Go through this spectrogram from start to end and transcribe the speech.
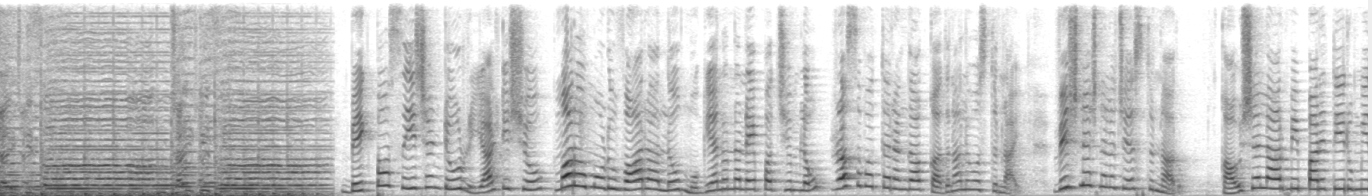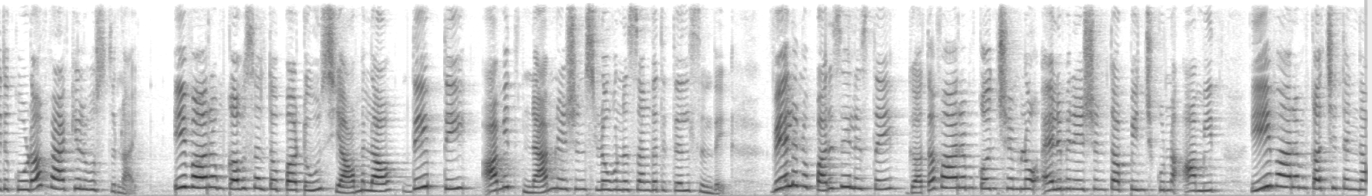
జై కిసాన్ జై కిసాన్. Big boss season two reality show మరో మూడు వారాల్లో ముగియనున్న నేపథ్యంలో రసవత్తరంగా కథనాలు వస్తున్నాయి. విశ్లేషణలు చేస్తున్నారు. కౌశల్ ఆర్మీ పనితీరు మీద కూడా వ్యాఖ్యలు వస్తున్నాయి. ఈ వారం కౌశల్తో పాటు శ్యామల దీప్తి అమిత్ నామినేషన్స్లో ఉన్న సంగతి తెలిసిందే. వీళ్ళను పరిశీలిస్తే గత వారం కొంచెంలో ఎలిమినేషన్ తప్పించుకున్న అమిత్ ఈ వారం ఖచ్చితంగా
